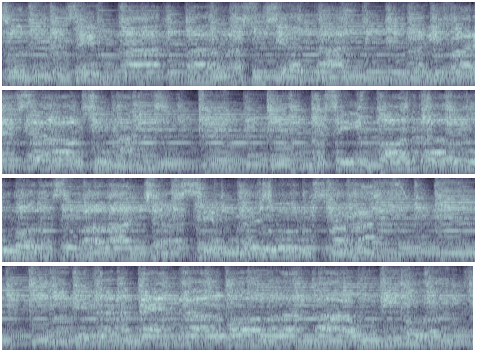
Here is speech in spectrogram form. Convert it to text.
són un exemple per la societat a diferència dels humans. No els importa el color del seu pelatge sempre junts plegats intenten aprendre el vol amb la unicorns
